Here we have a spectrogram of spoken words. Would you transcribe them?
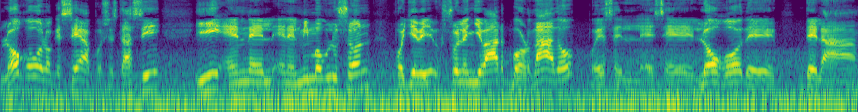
logo o lo que sea, pues está así, y en el, en el mismo blusón, pues suelen llevar bordado, pues ese logo de, de la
